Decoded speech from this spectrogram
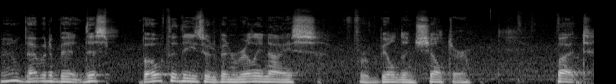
Well, that would have been this. Both of these would have been really nice for building shelter, but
